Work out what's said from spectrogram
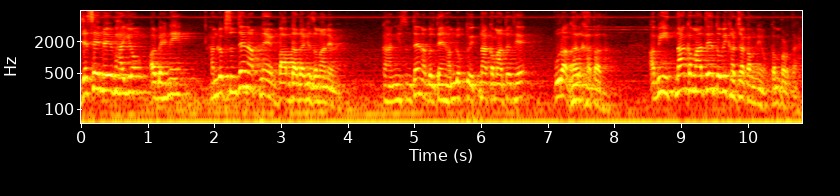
जैसे मेरे भाइयों और बहनें, हम लोग सुनते हैं ना अपने बाप दादा के ज़माने में। कहानी सुनते हैं ना, बोलते हैं, हम लोग तो इतना कमाते थे, पूरा घर खाता था। अभी इतना कमाते हैं तो भी खर्चा कम नहीं हो, कम पड़ता है।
